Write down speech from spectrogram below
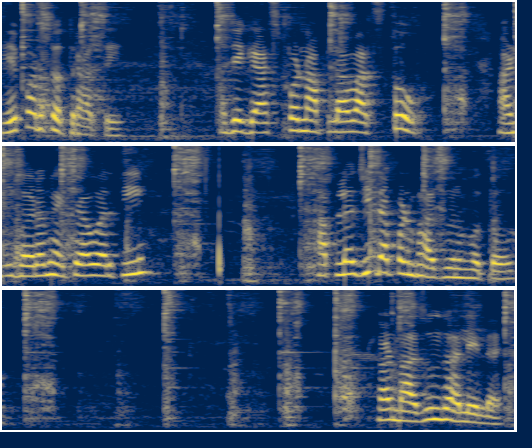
हे परतत राहते. म्हणजे गॅस पण आपला वाचतो आणि गरम ह्याच्यावरती आपलं जिरं पण भाजून होतं. कारण भाजून झालेलं आहे.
